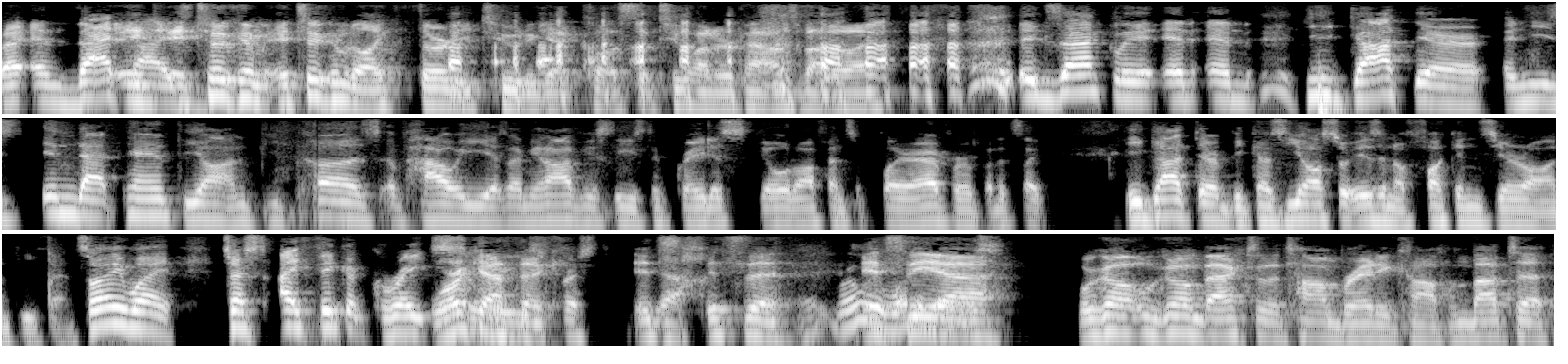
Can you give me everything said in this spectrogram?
right? And that guy. It, it, took him. It took him to like thirty two to get close to two hundred pounds. By the way, exactly, and and he got there, and he's in that pantheon because of how he is. I mean, obviously he's the greatest skilled offensive player ever, but it's like he got there because he also isn't a fucking zero on defense. So anyway, just I think a great work ethic. For, it's yeah. it's the really it's the uh, we're going we're going back to the Tom Brady comp. I'm about to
